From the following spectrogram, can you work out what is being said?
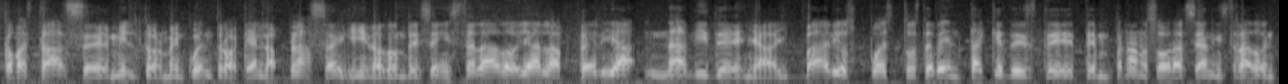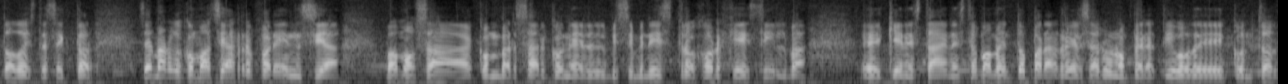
¿Cómo estás, eh, Milton? Me encuentro acá en la Plaza Eguino, donde se ha instalado ya la feria navideña. Hay varios puestos de venta que desde tempranas horas se han instalado en todo este sector. Sin embargo, como hacía referencia, vamos a conversar con el viceministro Jorge Silva, eh, quien está en este momento para realizar un operativo de control.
